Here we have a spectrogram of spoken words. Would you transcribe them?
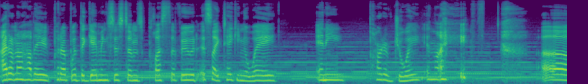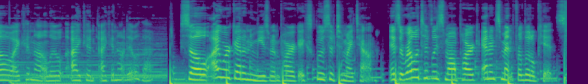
I don't know how they put up with the gaming systems plus the food. It's like taking away any part of joy in life. Oh, I could not live. I could. I could not deal with that. So, I work at an amusement park exclusive to my town. It's a relatively small park and it's meant for little kids.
